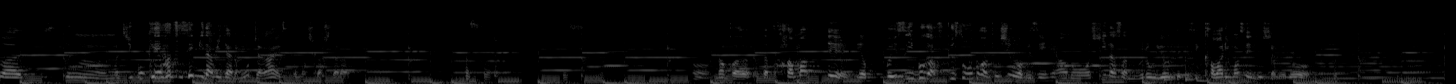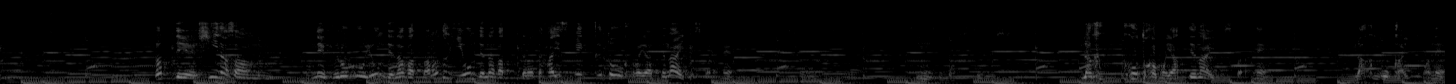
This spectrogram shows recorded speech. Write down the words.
は、うん、まあ自己啓発セミナーみたいなもんじゃないですかもしかしたら。あ そうですね。うん、なんかだってハマっていや別に僕は服装とか化粧は別にあの椎名さんのブログ読んで別に変わりませんでしたけど。だって椎名さんのねブログを読んでなかったあの時読んでなかったらだってハイスペックトークとかやってないですからね。そうですね。生き生きもしてるし、落語とかもやってないですからね。落語会とかね、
